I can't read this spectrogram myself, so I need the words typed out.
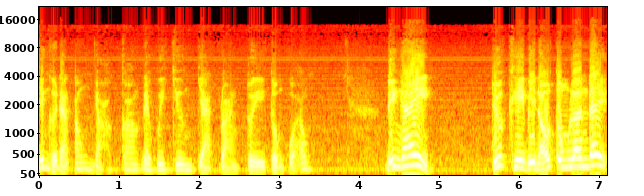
với người đàn ông nhỏ con đeo huy chương và đoàn tùy tùng của ông. Đi ngay, Trước khi bị nổ tung lên đấy.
